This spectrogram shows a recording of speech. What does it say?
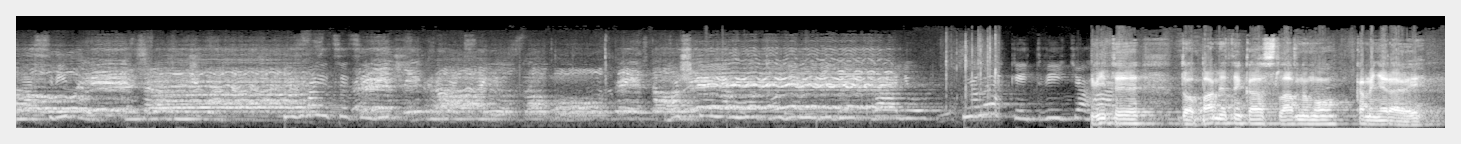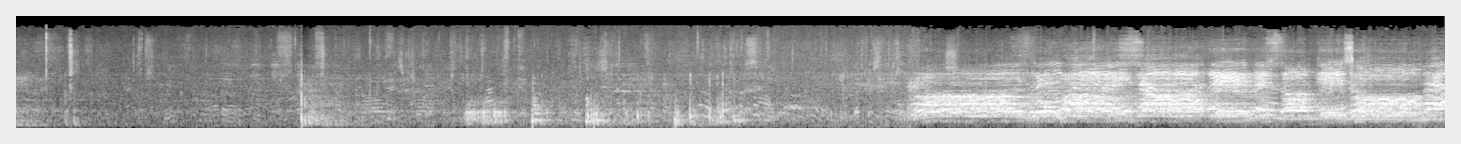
на світлий незалежний шлях. Називається цей «Гравець». Важке ярмо твоєму рідний краю, нелегкий твій тягар. Квіти до пам'ятника славному каменяреві. Ти високий дубе,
